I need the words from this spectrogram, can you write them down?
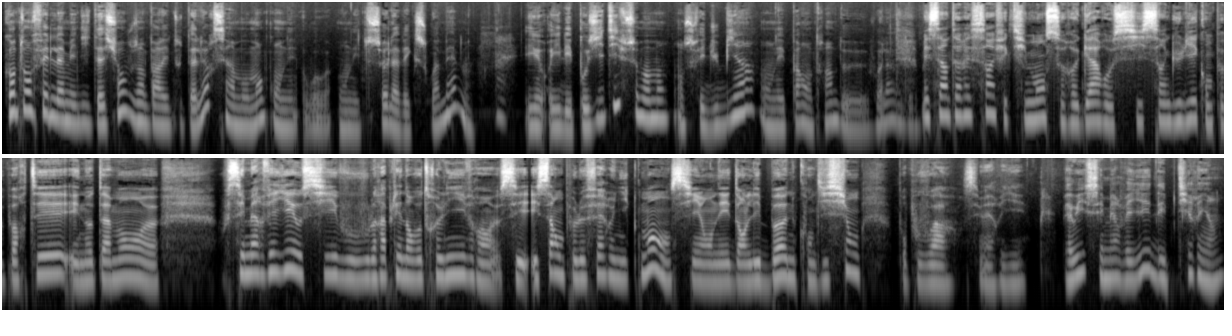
Quand on fait de la méditation, vous en parlez tout à l'heure, c'est un moment qu'on est, on est seul avec soi-même. Mm. Et il est positif ce moment. On se fait du bien. On n'est pas en train de. Voilà. Mais c'est intéressant, effectivement, ce regard aussi singulier qu'on peut porter et notamment. S'émerveiller aussi, vous, vous le rappelez dans votre livre, et ça on peut le faire uniquement si on est dans les bonnes conditions pour pouvoir s'émerveiller. Ben oui, s'émerveiller des petits riens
